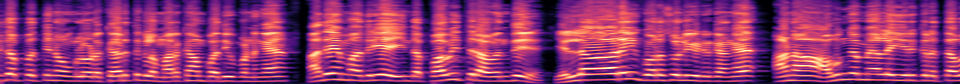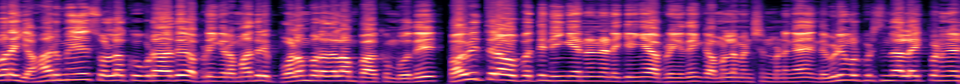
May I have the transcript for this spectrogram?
இத பத்தின உங்களோட கருத்துக்களை மறக்காம பதிவு பண்ணுங்க. அதே மாதிரியே இந்த பவித்ரா வந்து எல்லாரையும் குறை சொல்லிட்டு இருக்காங்க. ஆனா அவங்க மேல இருக்கிற தவிர யாருமே சொல்லக்கூடாது அப்படிங்கிற மாதிரி புலம்புறதெல்லாம் பார்க்கும்போது பவித்ராவை பத்தி நீங்க என்ன நினைக்கிறீங்க அப்படிங்கிறதையும் கமெண்ட்ல மென்ஷன் பண்ணுங்க. இந்த வீடியோ உங்களுக்கு பிடிச்சிருந்தா லைக் பண்ணுங்க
